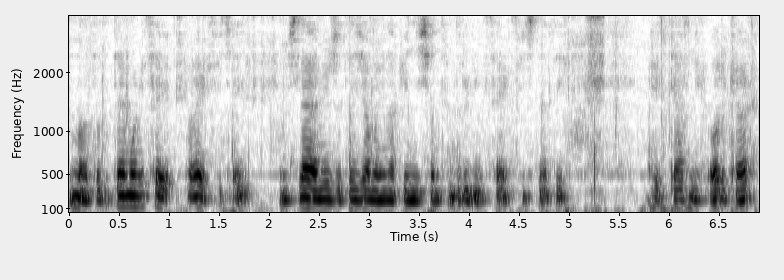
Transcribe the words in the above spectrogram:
No to tutaj mogę sobie poekspić. Myślałem już, że ten ziomek na 52 chce ekspić na tych elitarnych orkach.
